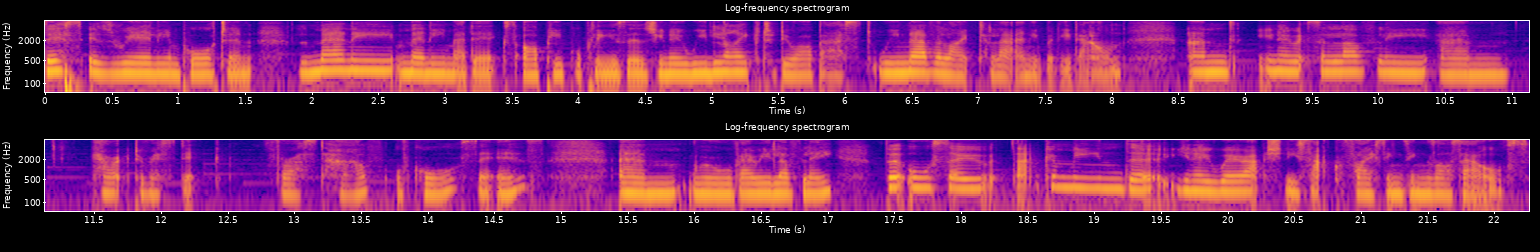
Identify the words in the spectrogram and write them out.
This is really important. Many, many medics are people pleasers. You know, we like to do our best. We never like to let anybody down. And, you know, it's a lovely um, characteristic for us to have, of course, it is. Um, we're all very lovely, but also that can mean that, you know, we're actually sacrificing things ourselves.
